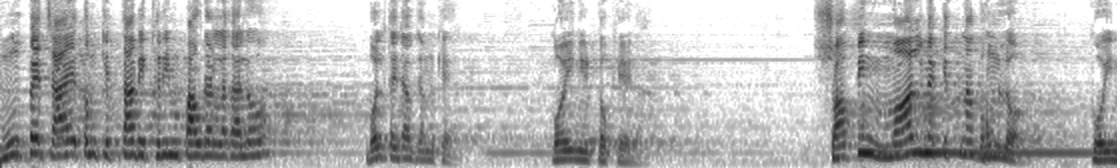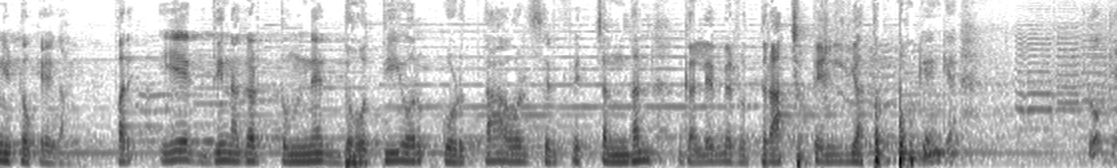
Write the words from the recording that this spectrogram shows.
मुँह पे चाहे तुम कितना भी क्रीम पाउडर लगा लो बोलते जाओ जम के, कोई नहीं टोकेगा। शॉपिंग मॉल में कितना घूम लो, कोई नहीं टोकेगा। पर एक दिन अगर तुमने धोती और कुर्ता और सिर पे चंदन गले में रुद्राक्ष पहन लिया तो टोकेंगे। टोके।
